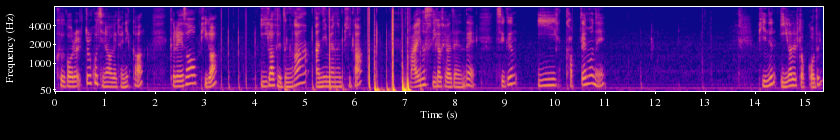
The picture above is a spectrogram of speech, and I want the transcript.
그거를 뚫고 지나가게 되니까 그래서 b가 2가 되든가 아니면은 b가 마이너스 2가 돼야 되는데 지금 이 값 때문에 b는 2가 될 수 없거든.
